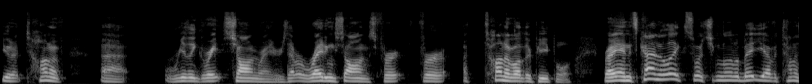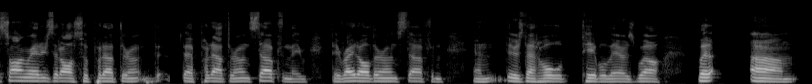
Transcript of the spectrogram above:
you had a ton of uh, really great songwriters that were writing songs for for a ton of other people, right? And it's kind of like switching a little bit. You have a ton of songwriters that also put out their own that put out their own stuff, and they they write all their own stuff, and and there's that whole table there as well. But um,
